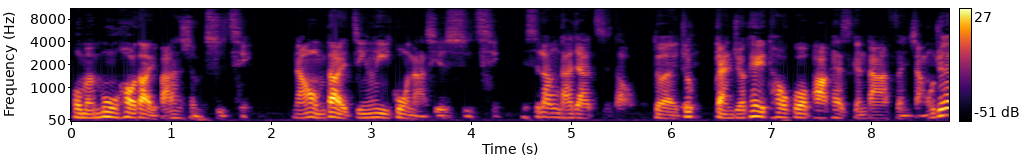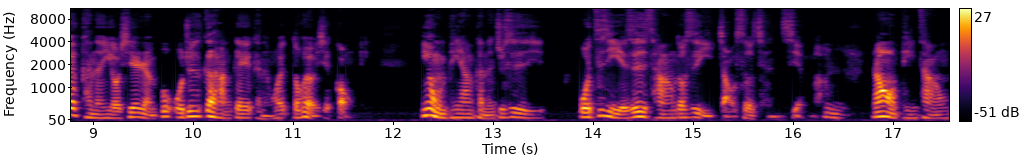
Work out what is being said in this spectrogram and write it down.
我们幕后到底发生什么事情，然后我们到底经历过哪些事情，也是让大家知道。对，就感觉可以透过 podcast 跟大家分享。我觉得可能有些人不，我觉得各行各业可能会都会有一些共鸣，因为我们平常可能就是我自己也是常常都是以角色呈现嘛。嗯。然后我平常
